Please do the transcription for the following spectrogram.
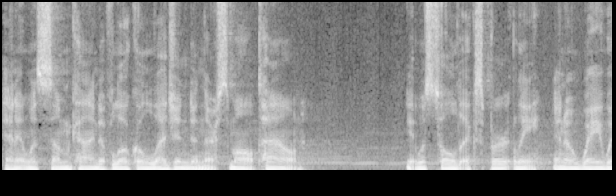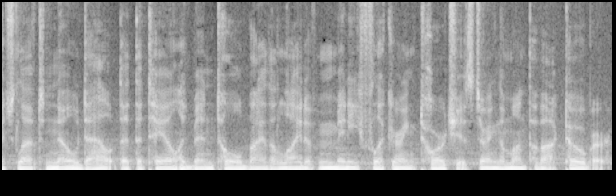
and it was some kind of local legend in their small town. It was told expertly in a way which left no doubt that the tale had been told by the light of many flickering torches during the month of October.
